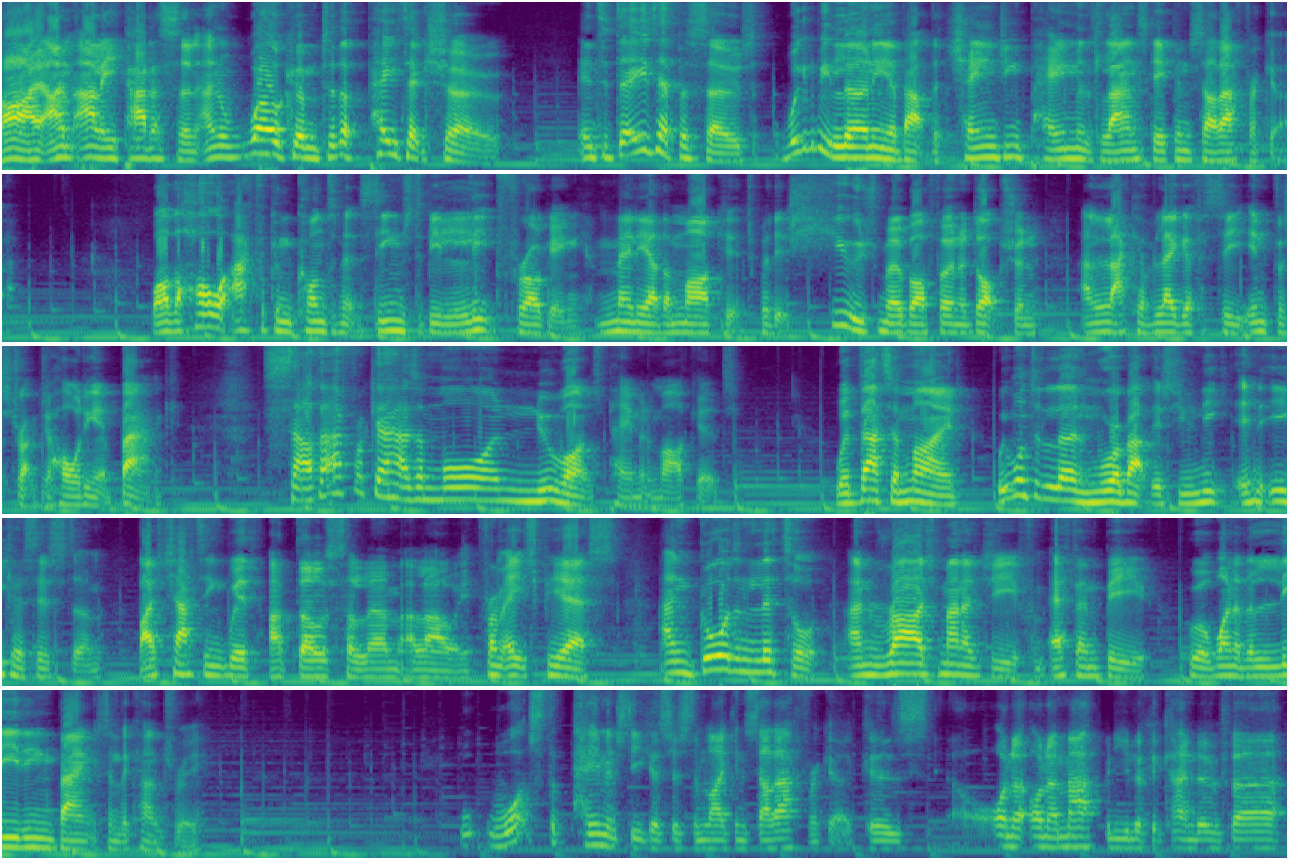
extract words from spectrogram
Hi, I'm Ali Paterson and welcome to the Paytech Show. In today's episode, we're going to be learning about the changing payments landscape in South Africa. While the whole African continent seems to be leapfrogging many other markets with its huge mobile phone adoption and lack of legacy infrastructure holding it back, South Africa has a more nuanced payment market. With that in mind, we wanted to learn more about this unique ecosystem by chatting with Abdeslam Alaoui from HPS and Gordon Little and Raj Makanjee from FNB, who are one of the leading banks in the country. What's the payments ecosystem like in South Africa? Because on a, on a map, when you look at kind of uh,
